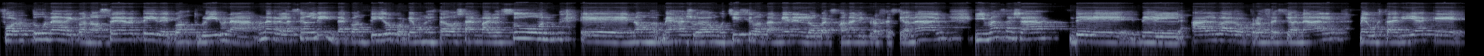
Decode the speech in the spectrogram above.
fortuna de conocerte y de construir una, relación linda contigo, porque hemos estado ya en varios Zoom, eh, me has ayudado muchísimo también en lo personal y profesional, y más allá del Álvaro profesional, me gustaría que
